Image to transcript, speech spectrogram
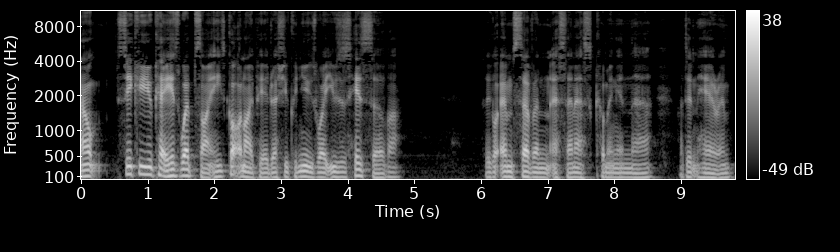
Now, CQUK, his website, he's got an IP address you can use where it uses his server. So you've got M7 SNS coming in there. I didn't hear him.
